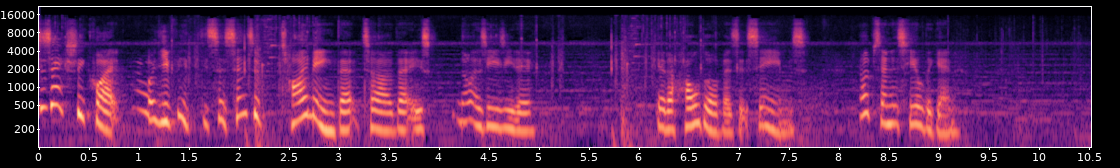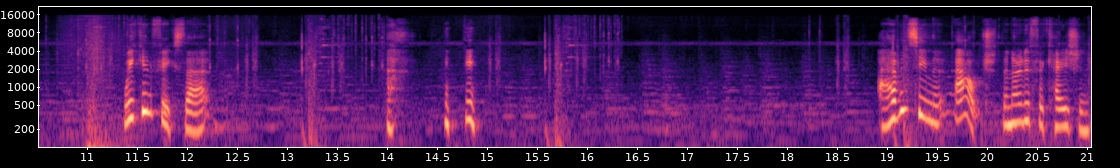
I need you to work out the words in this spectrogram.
This is actually quite. Well, it's a sense of timing that uh, that is not as easy to get a hold of as it seems. Oops, and it's healed again. We can fix that. I haven't seen the ouch the notification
